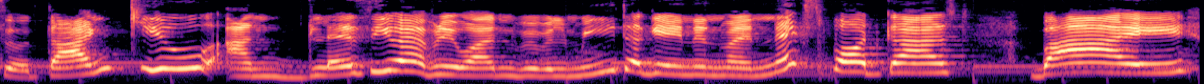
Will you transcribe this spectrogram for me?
So, thank you and bless you, everyone. We will meet again in my next podcast. Bye.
